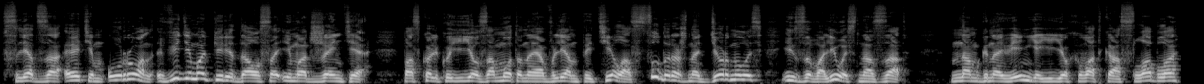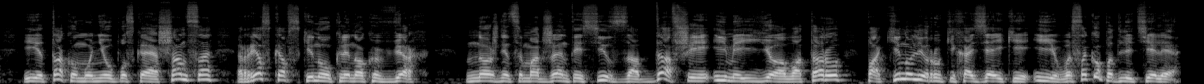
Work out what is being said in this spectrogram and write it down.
Вслед за этим урон, видимо, передался и Мадженте, поскольку её замотанное в ленты тело судорожно дернулось и завалилось назад. На мгновение её хватка ослабла, и Такому, не упуская шанса, резко вскинул клинок вверх. Ножницы Мадженты Сизза, давшие имя её аватару, покинули руки хозяйки и высоко подлетели.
